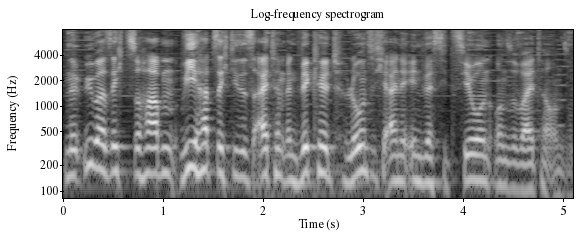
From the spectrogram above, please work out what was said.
eine Übersicht zu haben, wie hat sich dieses Item entwickelt, lohnt sich eine Investition und so weiter und so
